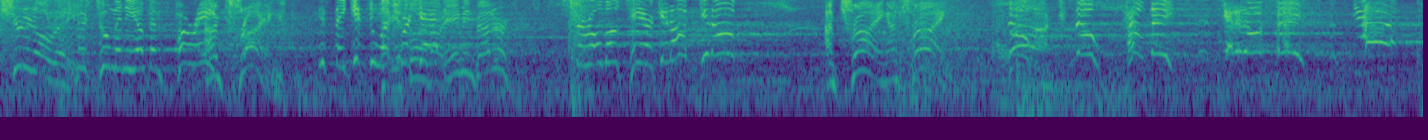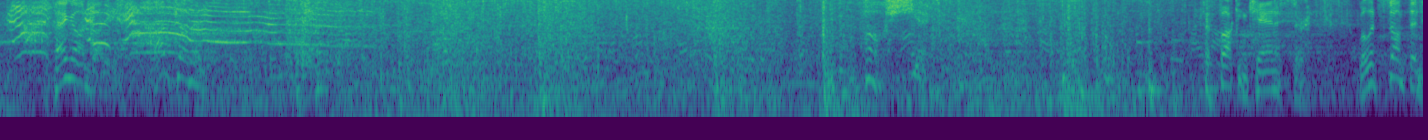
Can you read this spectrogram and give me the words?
Shoot it already! There's too many of them, hurry! I'm trying! If they get to us, we're dead! about aiming better? They're almost here, get up, get up! I'm trying, I'm trying! No! No! Help me! Get it off me! Hang on, buddy. I'm coming. Oh, shit. Fucking canister. Well, it's something.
